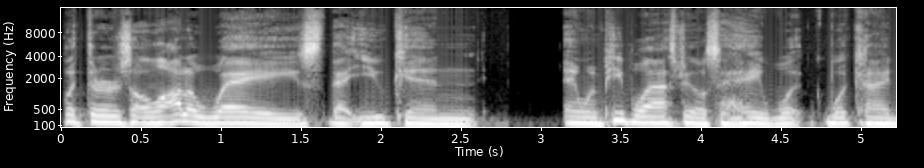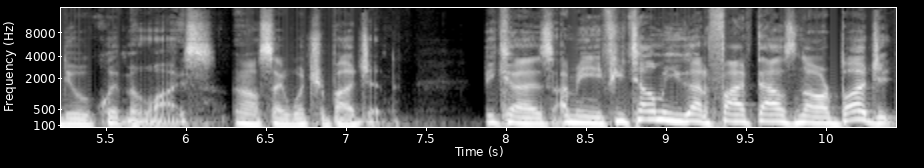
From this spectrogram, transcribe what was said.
but there's a lot of ways that you can. And when people ask me, they'll say, "Hey, what what can I do equipment wise?" And I'll say, "What's your budget?" Because I mean, if you tell me you got a five thousand dollar budget,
